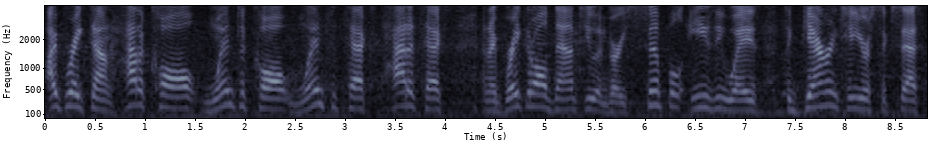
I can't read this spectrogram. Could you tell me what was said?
I break down how to call, when to call, when to text, how to text, and I break it all down to you in very simple, easy ways to guarantee your success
